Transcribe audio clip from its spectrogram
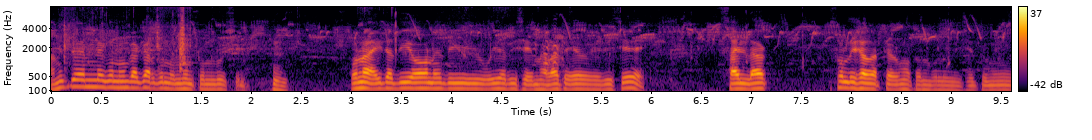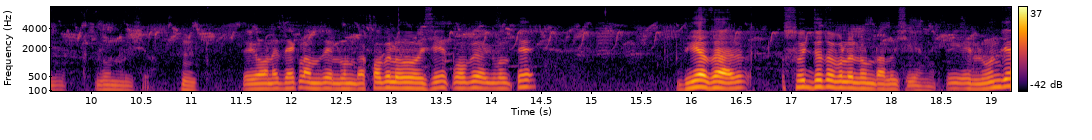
আমি তো এমনি কোনো বেকার কোনো লোন টোন লইছি না। শোনা এটা দিয়ে অনেক দিয়ে ওই দিছে মেলাতে দিছে চার লাখ চল্লিশ হাজার টাকার মতন বলে দিছে তুমি লোন লইছো হুম। তো অনেক দেখলাম যে লোনটা কবে লো হয়েছে কবে বলতে দুই হাজার চোদ্দোতে বলে লোনটা লইছি আমি এই লোন যে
